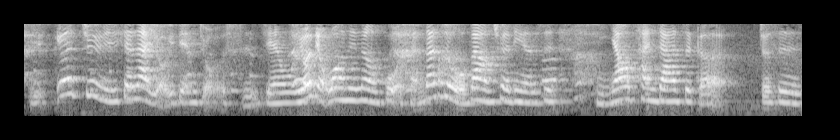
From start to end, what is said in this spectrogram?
因为距离现在有一点久的时间，我有点忘记那个过程。但是我非常确定的是，你要参加这个，就是。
